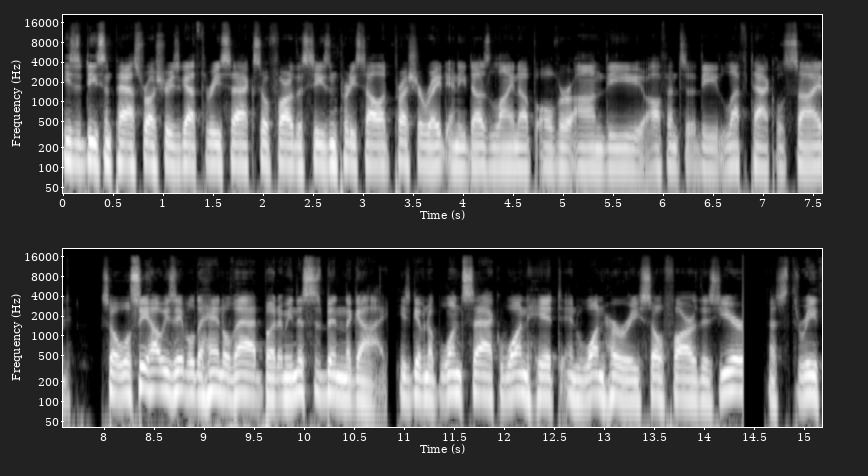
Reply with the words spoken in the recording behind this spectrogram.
He's a decent pass rusher. He's got three sacks so far this season, pretty solid pressure rate, and he does line up over on the offensive, the left tackle side. So we'll see how he's able to handle that. But I mean, this has been the guy. He's given up one sack, one hit, and one hurry so far this year. That's three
